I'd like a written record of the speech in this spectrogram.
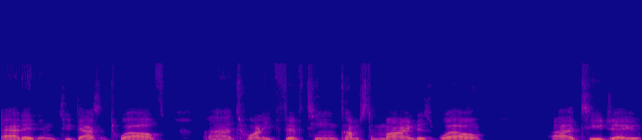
at it in 2012, uh, 2015 comes to mind as well. Uh, TJ,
